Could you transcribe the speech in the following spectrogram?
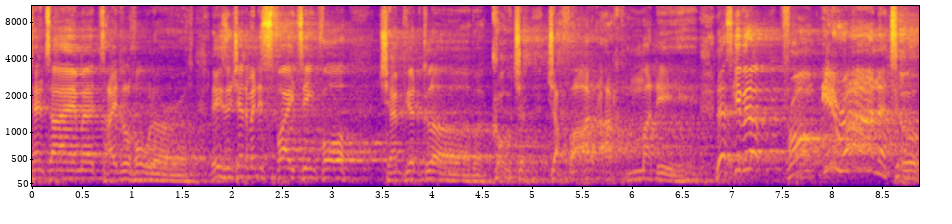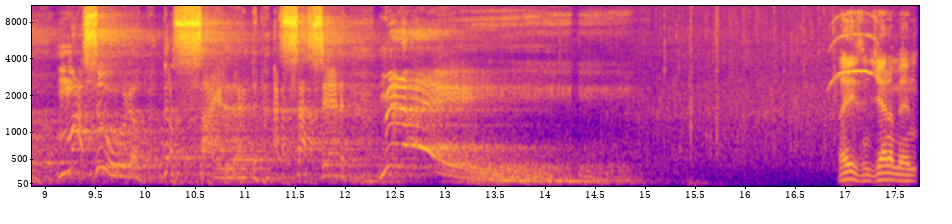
10-time title holder. Ladies and gentlemen, is fighting for champion club, Coach Jafar Ahmadi. Let's give it up from Iran to Masoud, the silent assassin, Minaei! Ladies and gentlemen,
